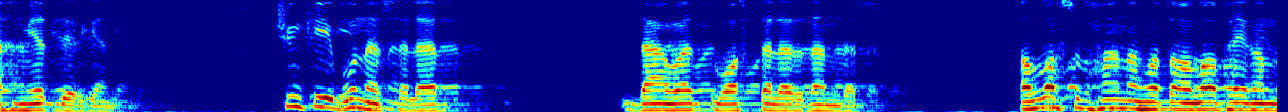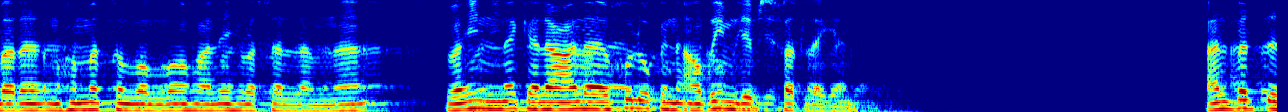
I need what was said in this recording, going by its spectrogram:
ahamiyat bergan. Chunki bu narsalar da'vat vositalaridandir. Alloh subhanahu va taolo payg'ambari muhammad sollallohu alayhi vasallamni va innaka la'ala xuluqin azim deb sifatlagan. Albatta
